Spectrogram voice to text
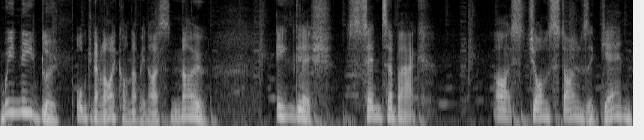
We need blue. Or we can have an icon, that'd be nice. No. English. Centre back. Oh, it's John Stones again.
